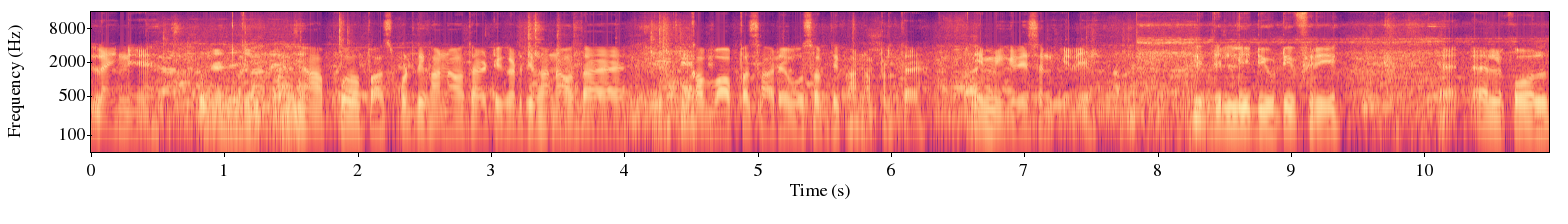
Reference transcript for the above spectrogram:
लाइनें हैं। यहाँ आपको पासपोर्ट दिखाना होता है, टिकट दिखाना होता है, कब वापस आ रहे वो सब दिखाना पड़ता है इमिग्रेशन के लिए। दिल्ली ड्यूटी फ्री। एल्कोहल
